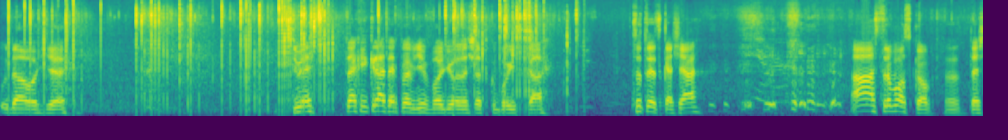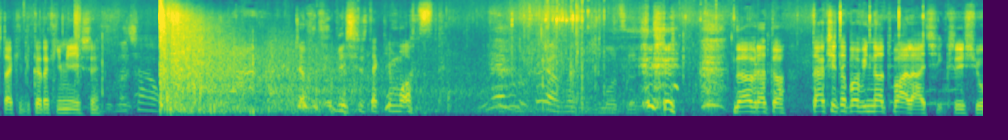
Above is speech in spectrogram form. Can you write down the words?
Udało się. Sumie taki krater pewnie woliło na środku boiska. Co to jest Kasia? A, stroboskop. Też taki, tylko taki mniejszy. Czemu ty bierzesz takie mocne? Nie wiem, to ja znam jakieś. Dobra, to tak się to powinno odpalać, Krzysiu.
